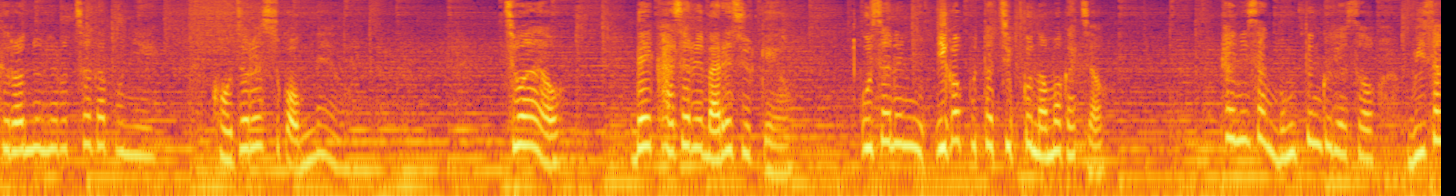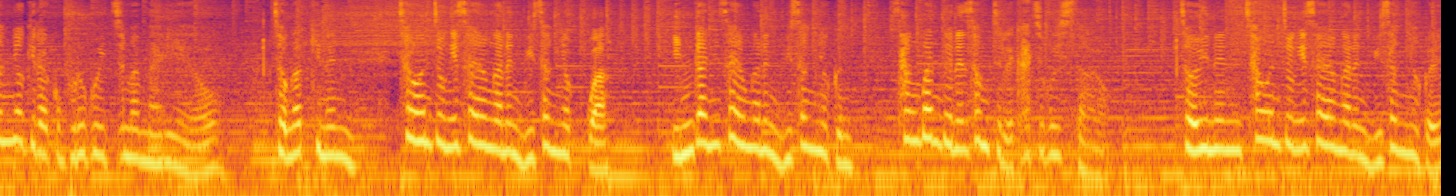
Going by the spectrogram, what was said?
그런 눈으로 쳐다보니 거절할 수가 없네요. 좋아요. 내 가설을 말해줄게요. 우선은 이것부터 짚고 넘어가죠. 편의상 뭉뚱그려서 위상력이라고 부르고 있지만 말이에요. 정확히는 차원종이 사용하는 위상력과 인간이 사용하는 위상력은 상반되는 성질을 가지고 있어요. 저희는 차원종이 사용하는 위상력을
